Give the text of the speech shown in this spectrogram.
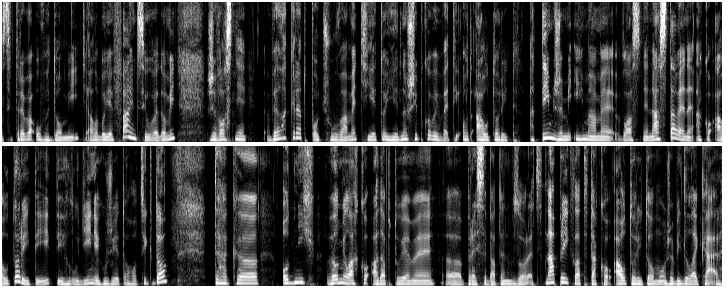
si treba uvedomiť, alebo je fajn si uvedomiť, že vlastne veľakrát počúvame tieto jednošipkové vety od autorit. A tým, že my ich máme vlastne nastavené ako autority tých ľudí, nech už je to hocikto, tak od nich veľmi ľahko adaptujeme pre seba ten vzorec. Napríklad takou autoritou môže byť lekár.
